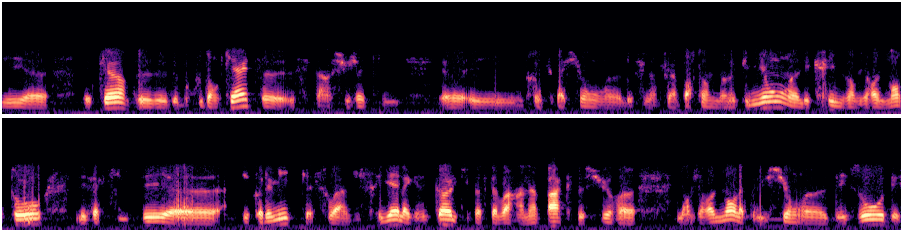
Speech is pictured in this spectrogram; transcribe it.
est, cœur de, de beaucoup d'enquêtes. C'est un sujet qui euh, et une préoccupation euh, de plus en plus importante dans l'opinion, euh, les crimes environnementaux, les activités économiques, qu'elles soient industrielles, agricoles, qui peuvent avoir un impact sur l'environnement, la pollution des eaux, des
